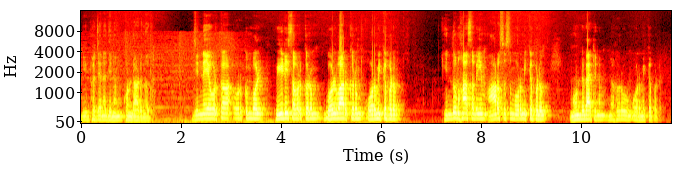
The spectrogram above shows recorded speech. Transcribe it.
വിഭജന ദിനം കൊണ്ടാടുന്നത്. ജിന്നയെ ഓർക്ക ഓർക്കുമ്പോൾ വി ഡി സവർക്കറും ഗോൾവാർക്കറും ഓർമ്മിക്കപ്പെടും. ഹിന്ദു മഹാസഭയും ആർ എസ് എസും ഓർമ്മിക്കപ്പെടും. മൗണ്ട് ബാറ്റനും നെഹ്റുവും ഓർമ്മിക്കപ്പെടും.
